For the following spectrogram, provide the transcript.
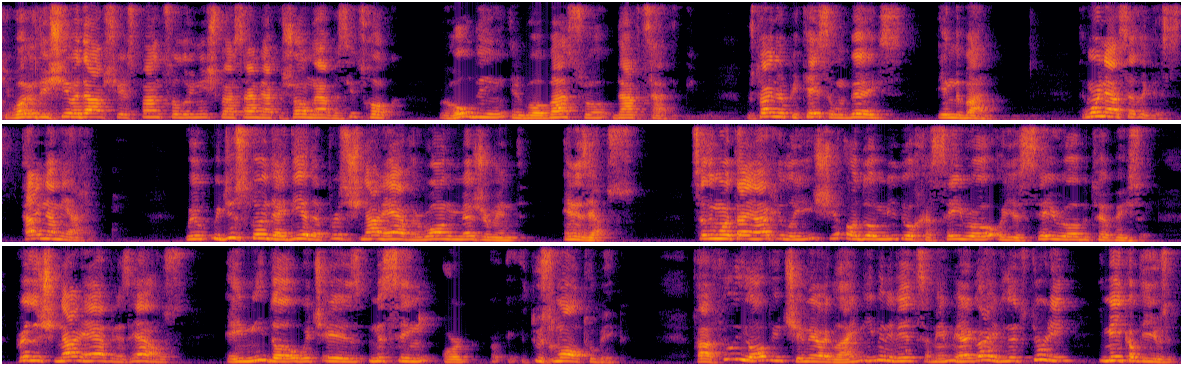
Okay, welcome to Yeshiva Daf Shir sponsor Lui Yakashol Now Basitzchok. We're holding in Bo Basro Tzadik. We're starting up Pitesa and base in the bottom. The more now said like this. Tari. We, we just learned the idea that a person should not have the wrong measurement in his house. So the more Tari Namiyachi Lo Yishi Odo Mido Chaseiro or Yaseiro B'Ter Pesoi. Person should not have in his house a mido which is missing or too small, too big. Even if it's, I mean, even if it's dirty, he may come to use it.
